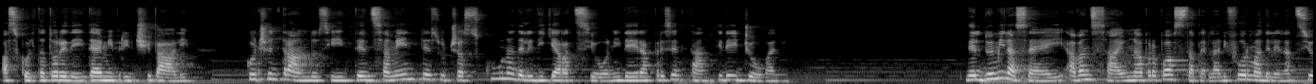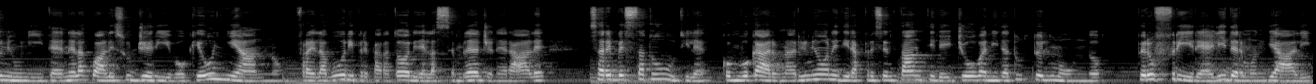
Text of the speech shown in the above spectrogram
ascoltatore dei temi principali, concentrandosi intensamente su ciascuna delle dichiarazioni dei rappresentanti dei giovani. Nel 2006 avanzai una proposta per la riforma delle Nazioni Unite nella quale suggerivo che ogni anno, fra i lavori preparatori dell'Assemblea generale, sarebbe stato utile convocare una riunione di rappresentanti dei giovani da tutto il mondo per offrire ai leader mondiali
